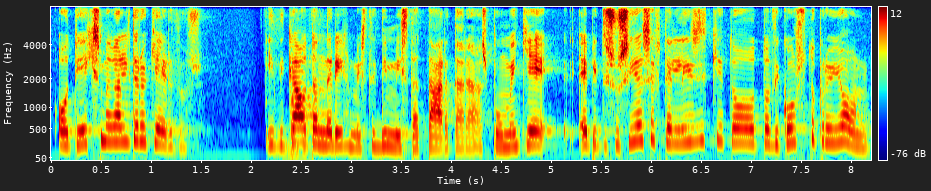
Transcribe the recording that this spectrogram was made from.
ότι έχεις μεγαλύτερο κέρδος. Ειδικά Μπράβο. όταν ρίχνεις την τιμή στα τάρταρα, ας πούμε, και επί της ουσίας ευτελίζεις και το, το δικό σου το προϊόν.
